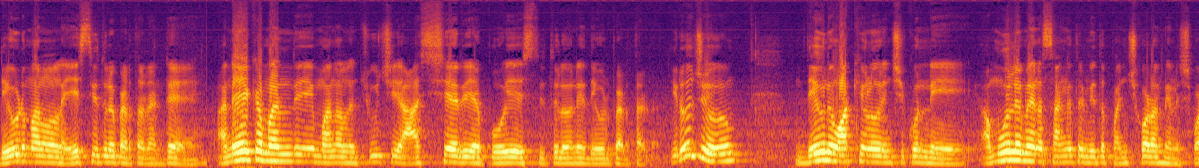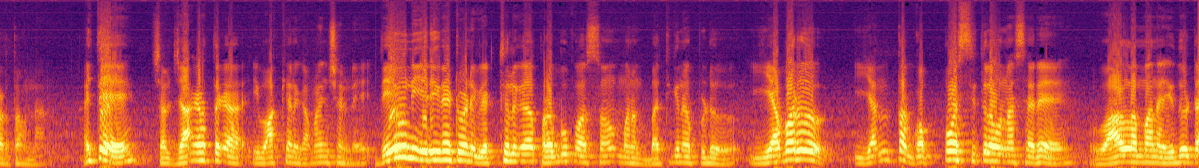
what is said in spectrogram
దేవుడు మనల్ని ఏ స్థితిలో పెడతాడంటే అనేక మంది మనల్ని చూచి ఆశ్చర్యపోయే స్థితిలోనే దేవుడు పెడతాడు. ఈరోజు దేవుని వాక్యంలో నుంచి కొన్ని అమూల్యమైన సంగతులు మీతో పంచుకోవడానికి నేను ఇష్టపడతా ఉన్నాను. అయితే చాలా జాగ్రత్తగా ఈ వాక్యాన్ని గమనించండి. దేవుని ఎరిగినటువంటి వ్యక్తులుగా ప్రభు కోసం మనం బతికినప్పుడు ఎవరు ఎంత గొప్ప స్థితిలో ఉన్నా సరే వాళ్ళ మన ఎదుట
